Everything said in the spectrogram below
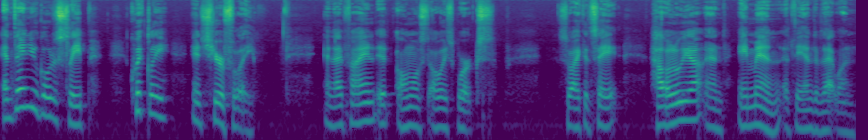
and then you go to sleep quickly and cheerfully. And I find it almost always works. So I can say hallelujah and amen at the end of that one.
